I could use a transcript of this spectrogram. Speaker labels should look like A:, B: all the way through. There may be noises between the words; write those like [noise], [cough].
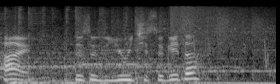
A: Hi, this is Yuichi Sugita,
